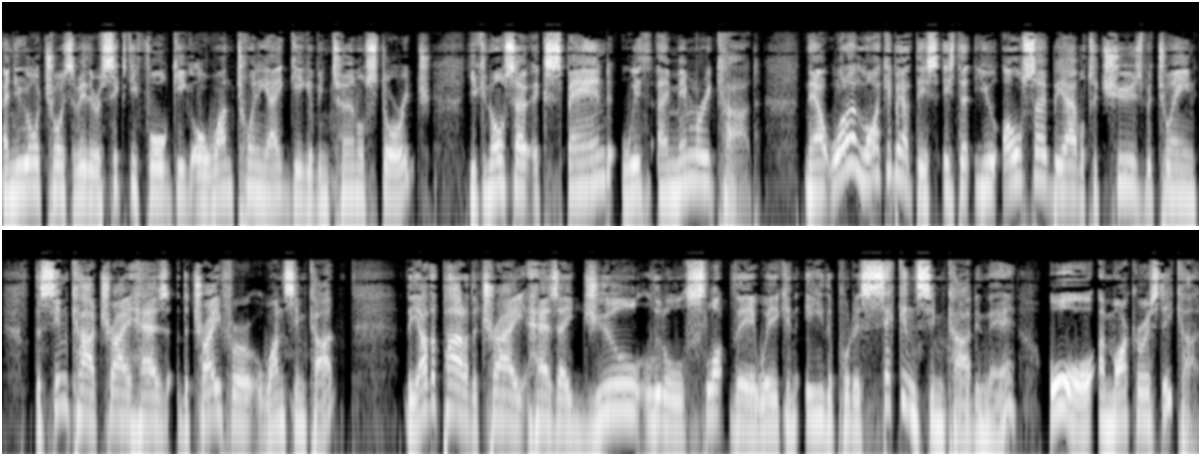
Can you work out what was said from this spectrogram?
and your choice of either a 64 gig or 128 gig of internal storage. You can also expand with a memory card. Now, what I like about this is that you'll also be able to choose between the SIM card tray has the tray for one SIM card. The other part of the tray has a dual little slot there where you can either put a second SIM card in there or a micro SD card.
